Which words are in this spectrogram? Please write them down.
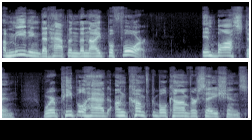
a meeting that happened the night before in Boston where people had uncomfortable conversations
